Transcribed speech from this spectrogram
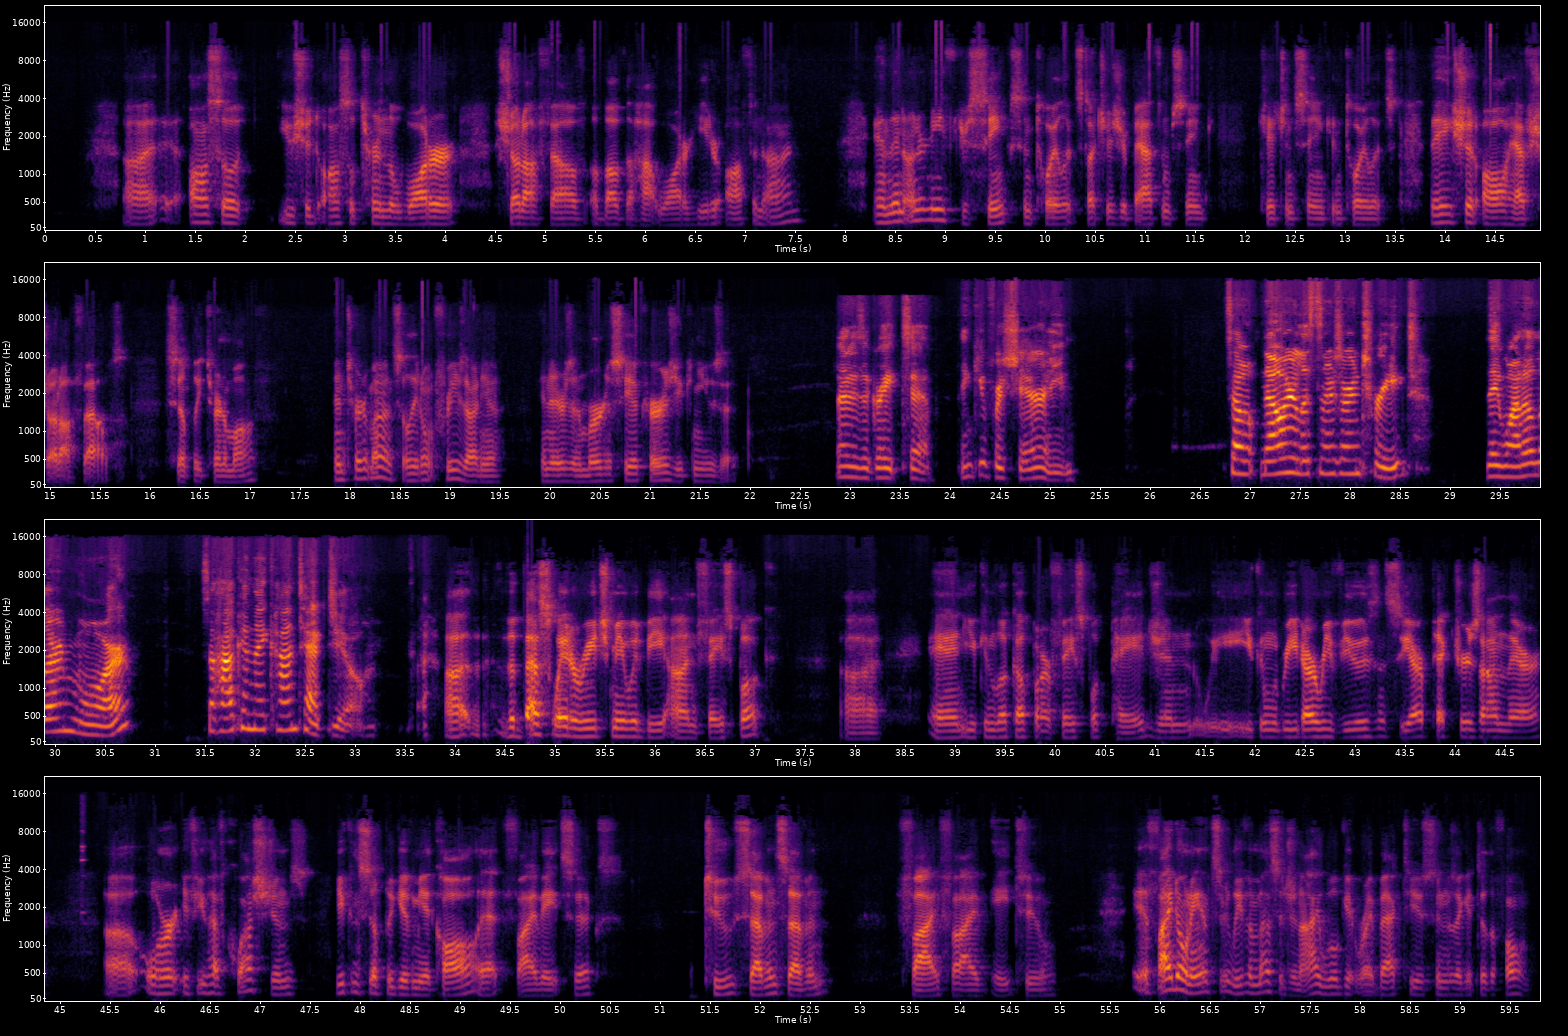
Uh, also, you should also turn the water shutoff valve above the hot water heater off and on. And then underneath your sinks and toilets, such as your bathroom sink, kitchen sink, and toilets, they should all have shutoff valves. Simply turn them off and turn them on so they don't freeze on you. And if there's an emergency occurs, you can use it. That is a great tip. Thank you for sharing. So now our listeners are intrigued. They want to learn more. So, how can they contact you? Uh, the best way to reach me would be on Facebook. Uh, and you can look up our Facebook page and we you can read our reviews and see our pictures on there. Uh, or if you have questions, you can simply give me a call at 586 277 5582. If I don't answer, leave a message and I will get right back to you as soon as I get to the phone.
